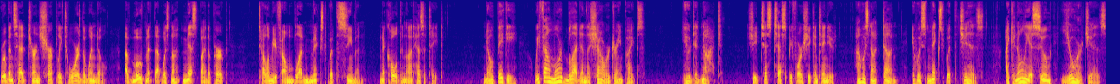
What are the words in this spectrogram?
Reuben's head turned sharply toward the window, a movement that was not missed by the perp. Tell him you found blood mixed with semen. Nicole did not hesitate. No biggie. We found more blood in the shower drain pipes. You did not. She tisk tissed before she continued. I was not done. It was mixed with jizz. I can only assume your jizz.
